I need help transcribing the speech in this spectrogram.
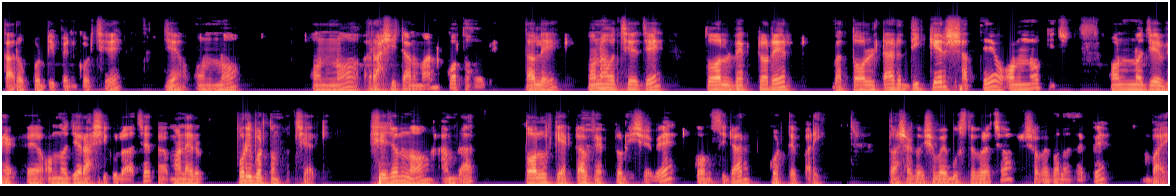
তার উপর ডিপেন্ড করছে যে অন্য অন্য রাশিটার মান কত হবে। তাহলে মনে হচ্ছে যে তল ভেক্টরের বা তলটার দিকের সাথে অন্য কিছু, অন্য যে অন্য যে রাশিগুলো আছে মানের পরিবর্তন হচ্ছে আর কি। সেজন্য আমরা তলকে একটা ভেক্টর হিসেবে কনসিডার করতে পারি। তো আশা করি সবাই বুঝতে পেরেছ। সবাই ভালো থাকবে। বাই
